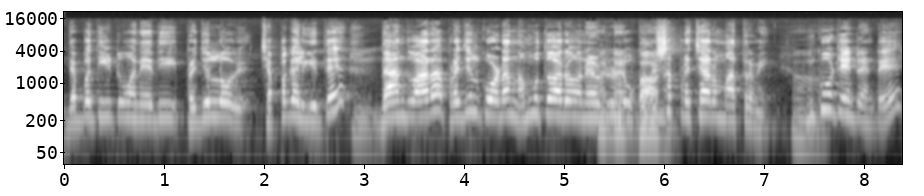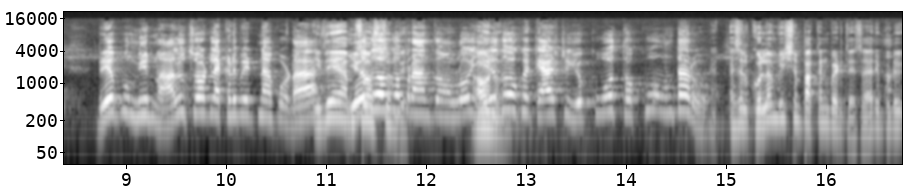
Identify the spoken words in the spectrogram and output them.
దెబ్బతీయటం అనేది ప్రజల్లో చెప్పగలిగితే దాని ద్వారా ప్రజలు కూడా నమ్ముతారు అనేటువంటి ఒక విష ప్రచారం మాత్రమే. ఇంకోటి ఏంటంటే రేపు మీరు నాలుగు చోట్ల ఎక్కడ పెట్టినా కూడా ఏదో ఒక. ప్రాంతంలో ఏదో ఒక క్యాస్ట్ ఎక్కువ తక్కువ ఉంటారు. అసలు కులం విషయం పక్కన పెడితే సార్ ఇప్పుడు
